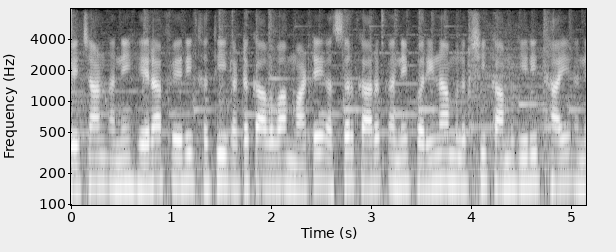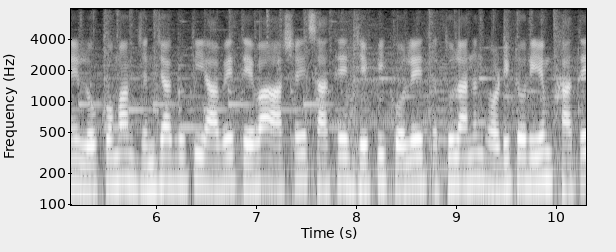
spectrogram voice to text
વેચાણ અને હેરાફેરી થતી અટકાવવા માટે અસરકારક અને પરિણામલક્ષી કામગીરી થાય અને લોકોમાં જનજાગૃતિ આવે તેવા આશય સાથે જેપી કોલેજ, અતુલાનંદ ઓડિટોરિયમ ખાતે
